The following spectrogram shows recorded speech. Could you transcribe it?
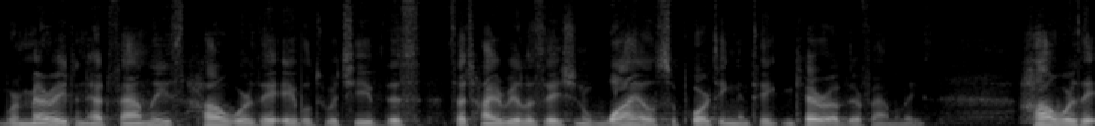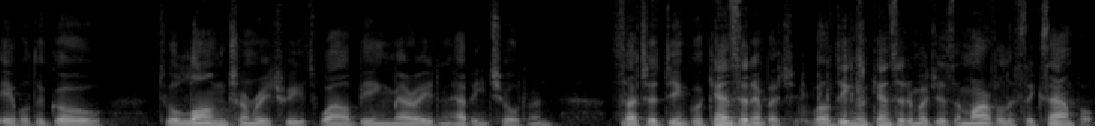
were married and had families. How were they able to achieve this such high realization while supporting and taking care of their families? How were they able to go to long-term retreats while being married and having children, such as Dilgo Khyentse Rinpoche? Well, Dilgo Khyentse Rinpoche is a marvelous example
